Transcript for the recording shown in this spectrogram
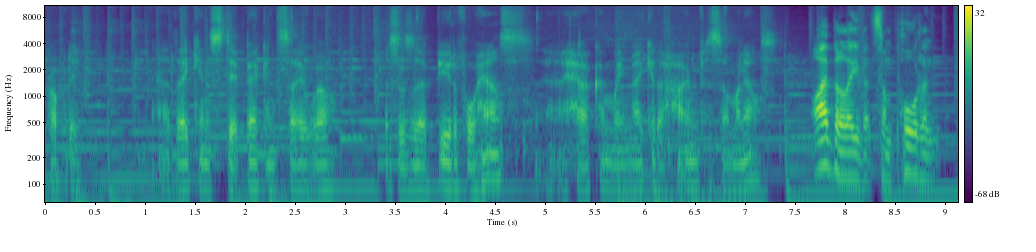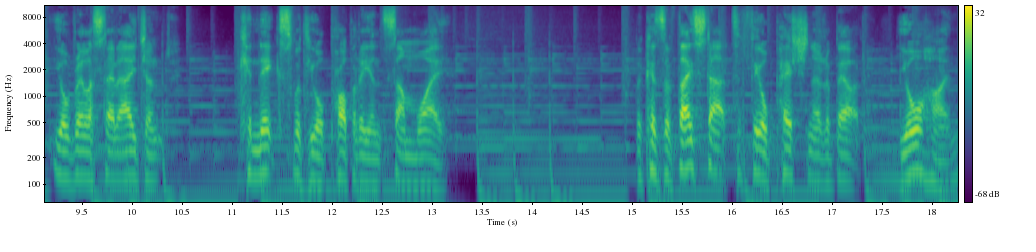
property. Uh, they can step back and say, well, this is a beautiful house, how can we make it a home for someone else? I believe it's important your real estate agent connects with your property in some way. Because if they start to feel passionate about your home,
